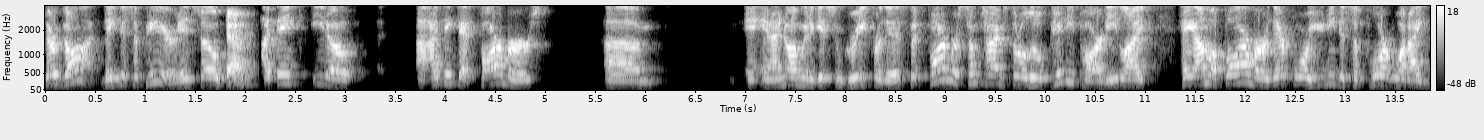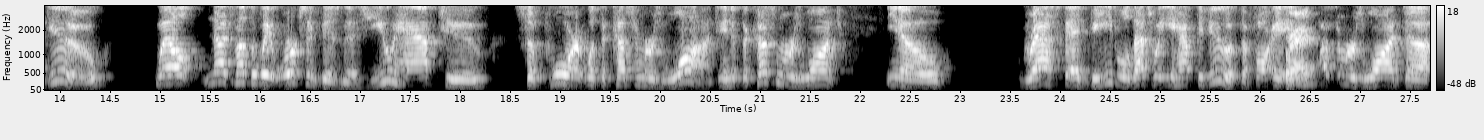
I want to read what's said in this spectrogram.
they're gone. They disappeared. And so yeah. I think, you know, I think that farmers, um, and I know I'm going to get some grief for this, but farmers sometimes throw a little pity party like, hey, I'm a farmer, therefore you need to support what I do. Well, that's not the way it works in business. You have to support what the customers want. And if the customers want, you know, grass-fed beef, well, that's what you have to do. If the, far, if customers want, uh,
